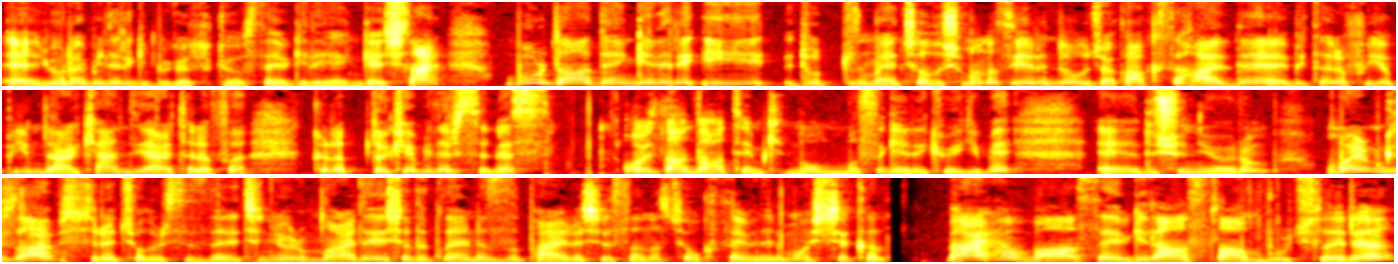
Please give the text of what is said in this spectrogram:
e, yorabilir gibi gözüküyor sevgili yengeçler. Burada dengeleri iyi tutturmaya çalışmanız yerinde olacak. Aksi halde bir tarafı yapayım derken diğer tarafı kırıp dökebilirsiniz. O yüzden daha temkinli olunması gerekiyor gibi e, düşünüyorum. Umarım güzel bir süreç olur sizler için. Yorumlarda yaşadıklarınızı paylaşırsanız çok sevinirim. Hoşçakalın. Merhaba sevgili aslan burçları.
